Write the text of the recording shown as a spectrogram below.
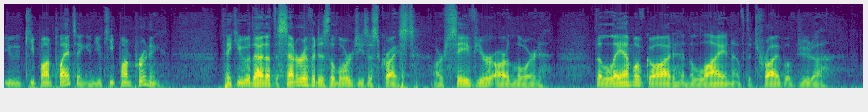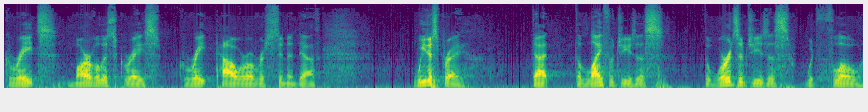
you keep on planting and you keep on pruning. Thank you that at the center of it is the Lord Jesus Christ, our Savior, our Lord, the Lamb of God and the Lion of the tribe of Judah. Great, marvelous grace, great power over sin and death. We just pray that the life of Jesus, the words of Jesus would flow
